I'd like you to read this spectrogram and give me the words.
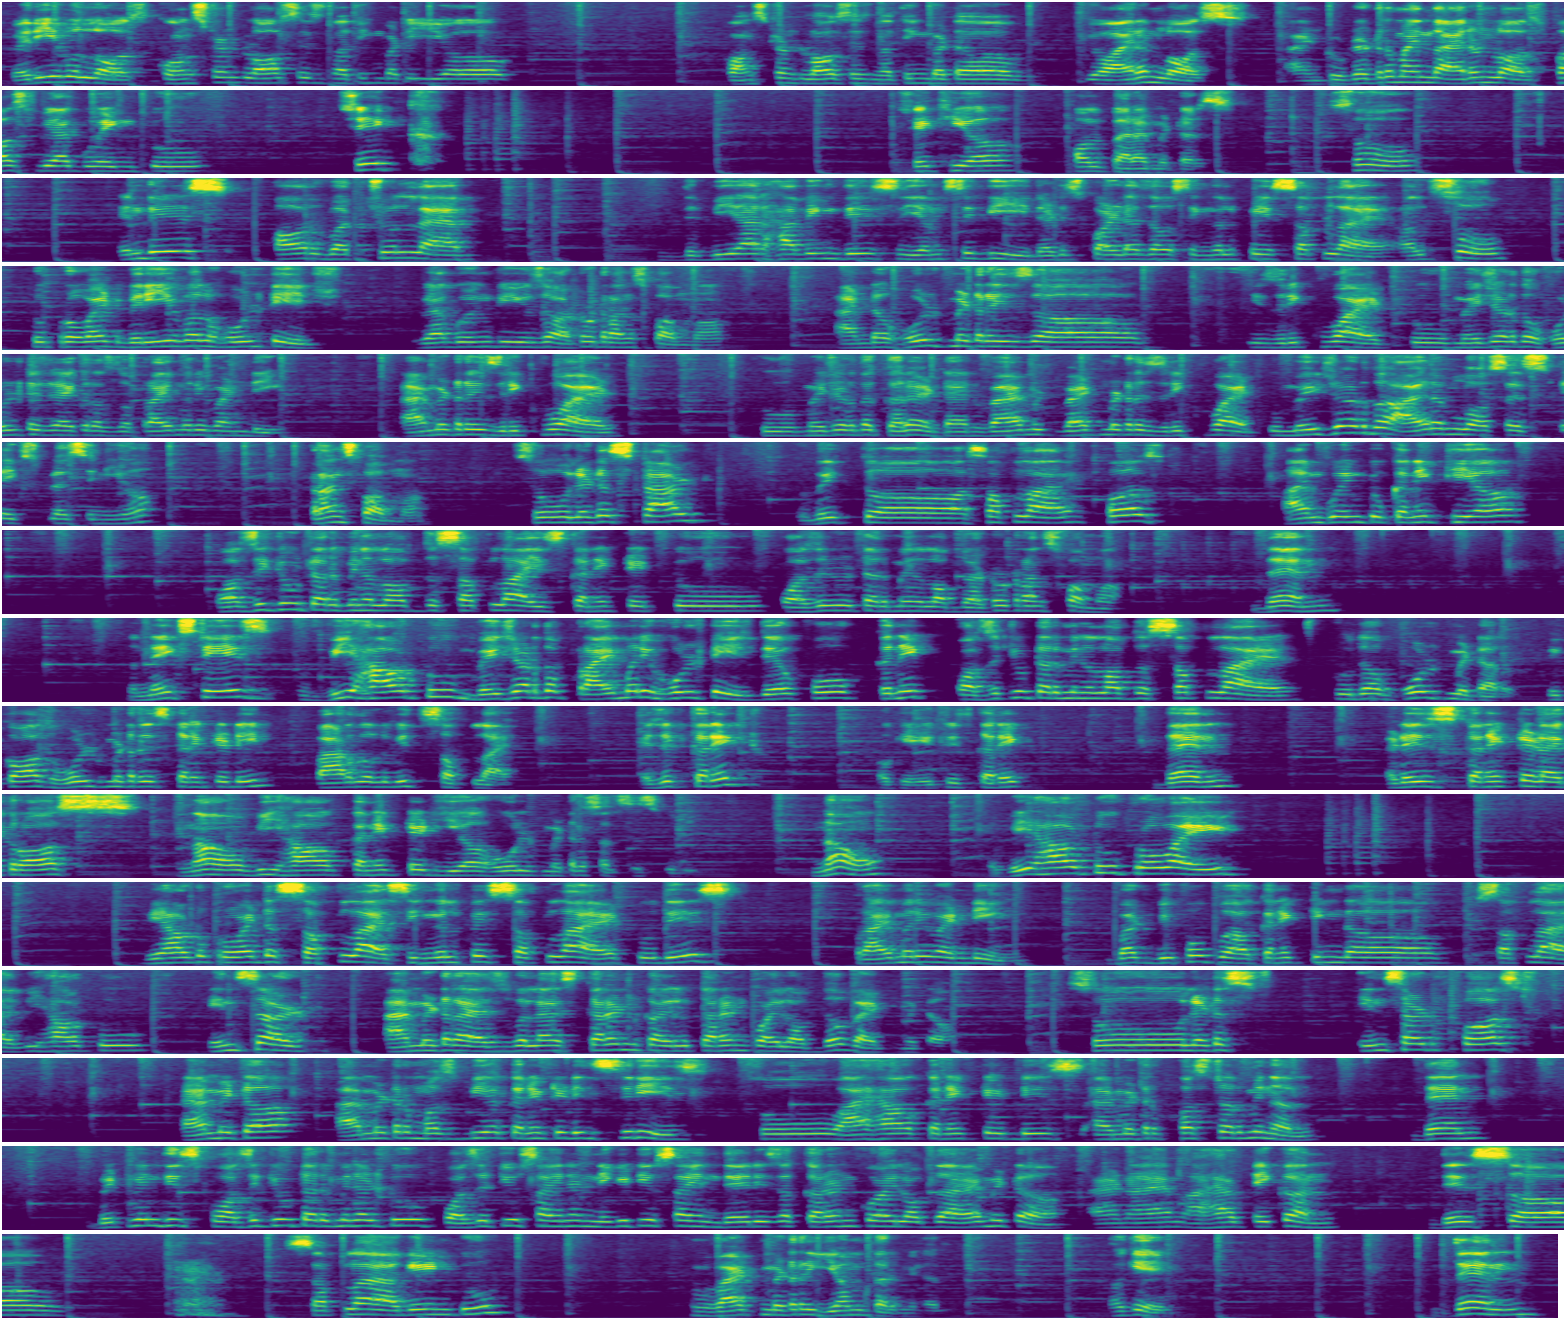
variable loss. Constant loss is nothing but your constant loss is nothing but uh, your iron loss. And to determine the iron loss, first we are going to check check here all parameters. So in this our virtual lab we are having this MCB that is called as our single phase supply. Also, to provide variable voltage, we are going to use auto transformer, and the voltmeter is uh, is required to measure the voltage across the primary winding. Ammeter is required to measure the current, and wattmeter is required to measure the iron losses takes place in your transformer. So let us start with uh, supply. First, I'm going to connect here positive terminal of the supply is connected to positive terminal of the auto transformer. Then the next is we have to measure the primary voltage therefore connect positive terminal of the supply to the voltmeter because voltmeter is connected in parallel with supply. Is it correct? Okay it is correct. Then it is connected across. Now we have connected here voltmeter successfully. Now we have to provide we have to provide the supply single phase supply to this primary winding but before uh, connecting the supply we have to insert ammeter as well as current coil current coil of the wattmeter so let us insert first ammeter. Ammeter must be connected in series. So i have connected this ammeter first terminal. Then between this positive terminal to positive sign and negative sign there is a current coil of the ammeter. And i am i have taken this uh, supply again to wattmeter m terminal. Okay. Then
